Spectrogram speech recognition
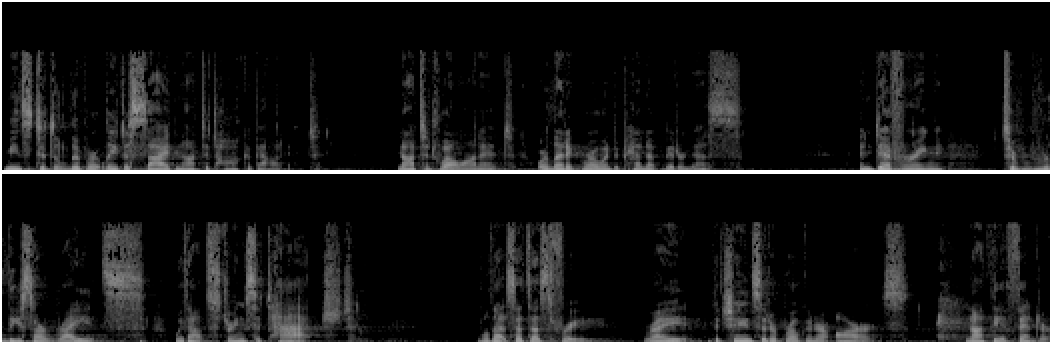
means to deliberately decide not to talk about it not to dwell on it or let it grow into pent up bitterness, endeavoring to release our rights without strings attached. Well, that sets us free, right? The chains that are broken are ours, not the offender.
